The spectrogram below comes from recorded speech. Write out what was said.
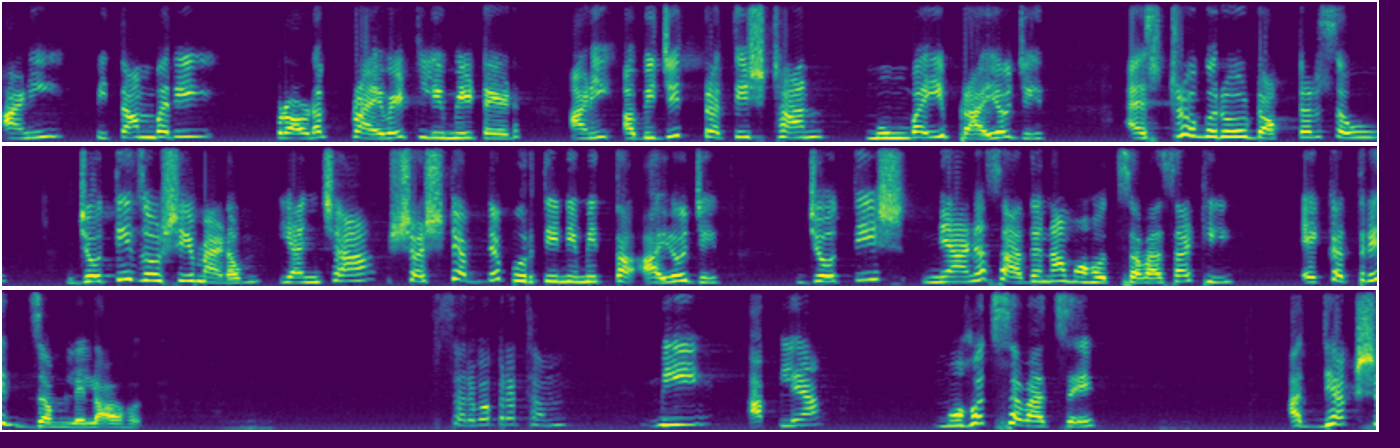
आणि पितांबरी प्रॉडक्ट प्रायव्हेट लिमिटेड आणि अभिजित प्रतिष्ठान मुंबई प्रायोजित ॲस्ट्रोगुरू डॉक्टर सौ ज्योती जोशी मॅडम यांच्या षष्ट्यब्द पूर्तीनिमित्त आयोजित ज्योतिष ज्ञान साधना महोत्सवासाठी एकत्रित जमलेलो आहोत. सर्वप्रथम मी आपल्या महोत्सवाचे अध्यक्ष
